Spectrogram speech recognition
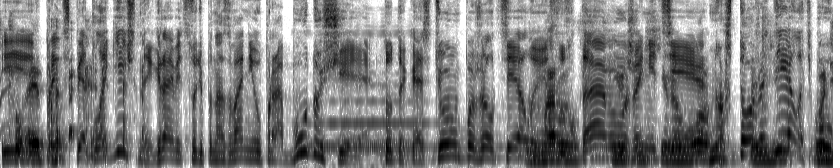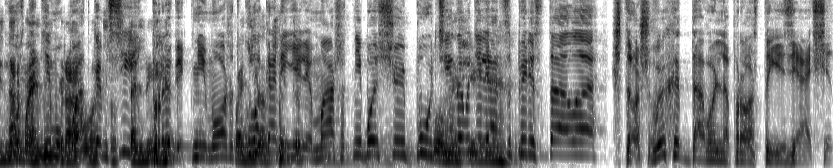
И, в принципе, это логично. Игра ведь, судя по названию, про будущее. Тут и костюм пожелтел, и суставы уже не те. Но что же делать? Пауку с таким упадком сил. Прыгать не может, кулаками еле машет, не небось, еще и паутина выделяться перестала. Что ж, выход довольно просто изящен.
